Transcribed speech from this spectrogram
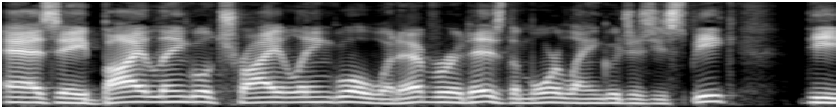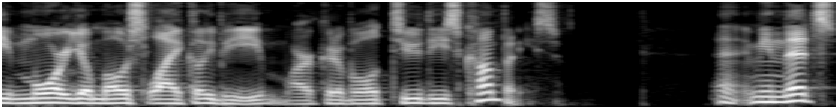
as a bilingual, trilingual, whatever it is. The more languages you speak, the more you'll most likely be marketable to these companies. I mean, that's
